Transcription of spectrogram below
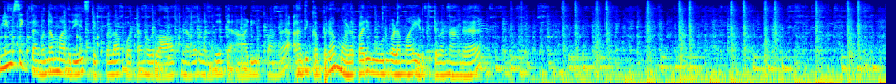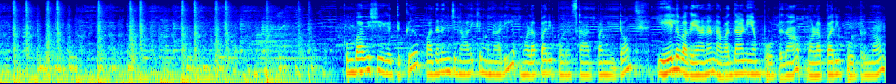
மியூசிக் தகுந்த மாதிரியே ஸ்டெப்பெல்லாம் போட்டாங்க. ஒரு ஆஃப் அன் ஹவர் வந்து ஆடி இருப்பாங்க அதுக்கப்புறம் முளைப்பாரி ஊர்வலமாக எடுத்துகிட்டு வந்தாங்க. கும்பாபிஷேகத்துக்கு பதினஞ்சு நாளைக்கு முன்னாடி முளைப்பாரி போட ஸ்டார்ட் பண்ணிட்டோம். ஏழு வகையான நவதானியம் போட்டு தான் முளைப்பாரி போட்டிருந்தோம்.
